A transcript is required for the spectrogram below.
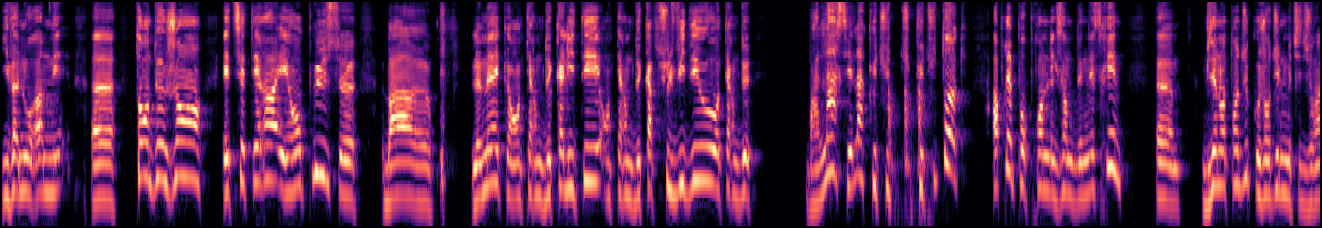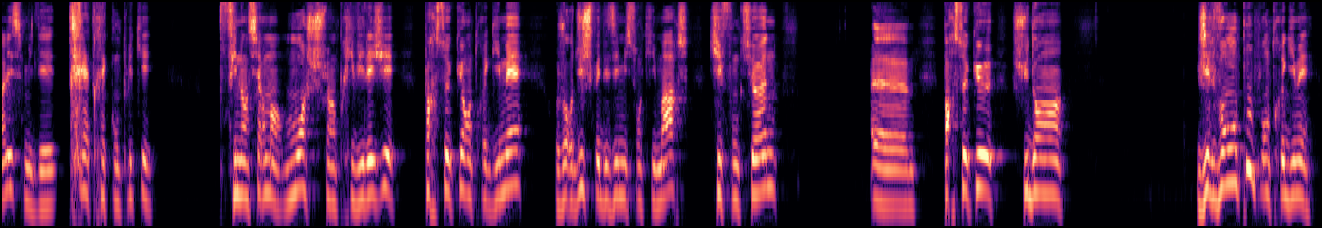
il va nous ramener euh, tant de gens, etc. Et en plus, euh, bah, euh, le mec, en termes de qualité, en termes de capsules vidéo, en termes de... Bah là, c'est là que tu, que tu toques. Après, pour prendre l'exemple de Nesrine, bien entendu qu'aujourd'hui, le métier de journalisme, il est très, très compliqué. Financièrement, moi, je suis un privilégié. Parce que, entre guillemets, aujourd'hui, je fais des émissions qui marchent, qui fonctionnent. parce que je suis dans j'ai le vent en poupe entre guillemets.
